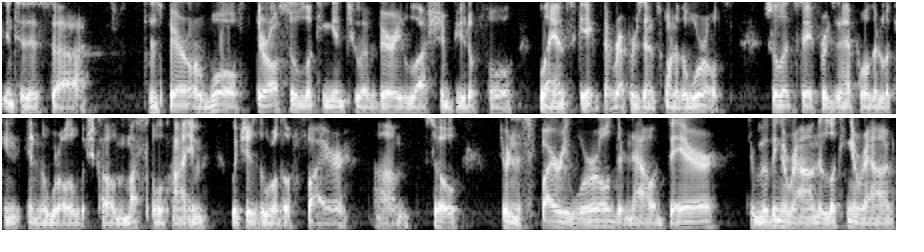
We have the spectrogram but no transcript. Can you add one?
into this, uh, this bear or wolf, they're also looking into a very lush and beautiful landscape that represents one of the worlds. So let's say, for example, they're looking in the world which is called Muspelheim, which is the world of fire. Um, so they're in this fiery world. They're now a bear. They're moving around. They're looking around,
